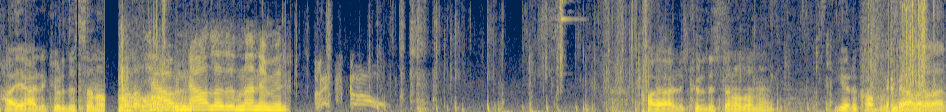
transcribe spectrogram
Hayali Kürdistan olana Ya ne ağladın lan Emir? Hayali Kürdistan olanın yeri kabul. Emir alama lan.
